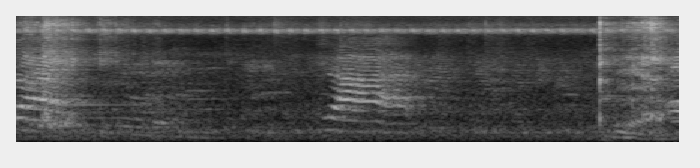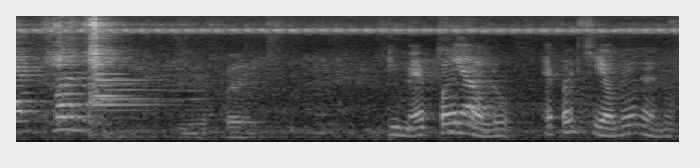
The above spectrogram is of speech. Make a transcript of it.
จากจากแอปเปิ้ลอิ่มแอปเปิ้ลเหรอลูก แอปเปิ้ลเขียวด้วยเหรอลูก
